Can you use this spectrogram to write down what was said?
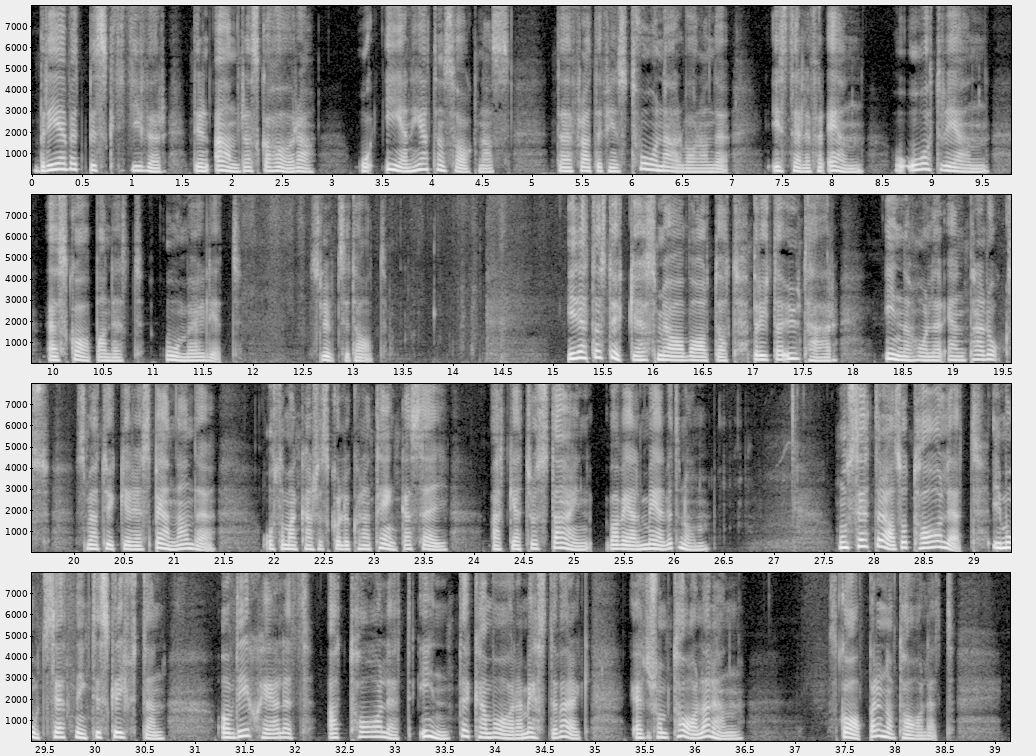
Brevet beskriver det den andra ska höra och enheten saknas därför att det finns två närvarande istället för en och återigen är skapandet omöjligt. Slutcitat. I detta stycke som jag har valt att bryta ut här innehåller en paradox som jag tycker är spännande och som man kanske skulle kunna tänka sig att Gertrude Stein var väl medveten om. Hon sätter alltså talet i motsättning till skriften av det skälet att talet inte kan vara mästerverk eftersom talaren, skaparen av talet,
